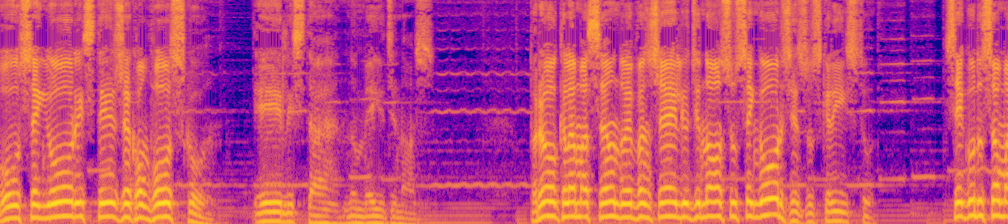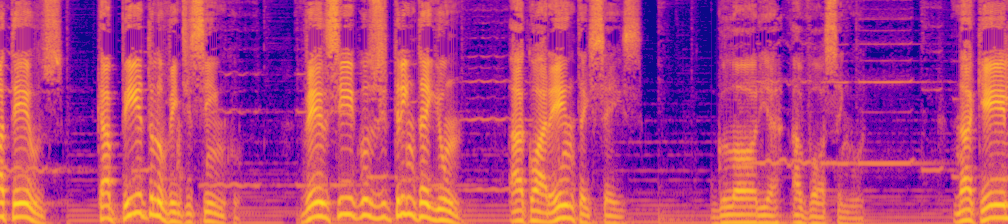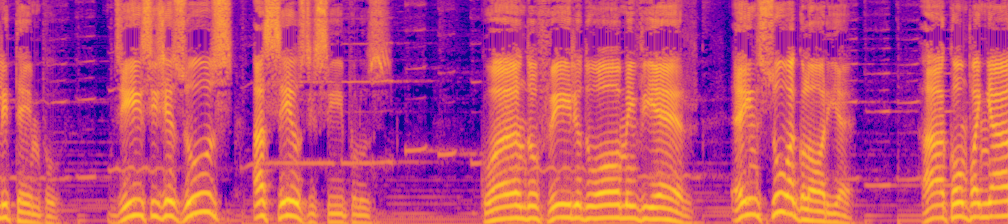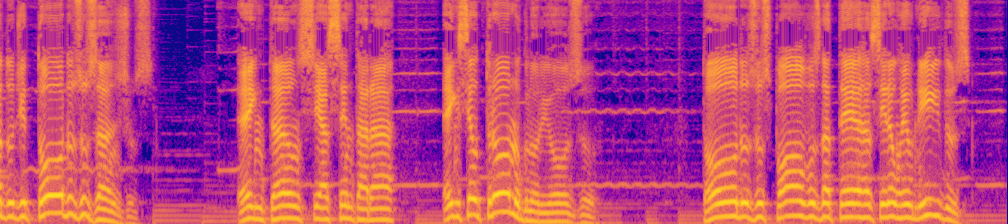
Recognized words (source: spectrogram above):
O Senhor esteja convosco, Ele está no meio de nós. Proclamação do Evangelho de Nosso Senhor Jesus Cristo, segundo São Mateus, capítulo 25, versículos de 31 a 46. Glória a Vós, Senhor. Naquele tempo, disse Jesus a seus discípulos: Quando o Filho do Homem vier em sua glória, acompanhado de todos os anjos, então se assentará em seu trono glorioso. Todos os povos da terra serão reunidos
